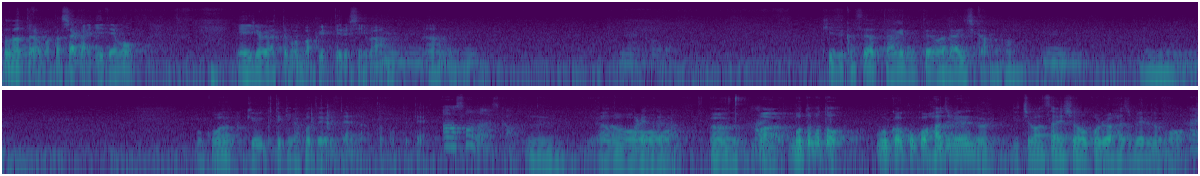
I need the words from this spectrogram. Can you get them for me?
そうなったらまた社会にいても営業やってもうまくいってるし今、うんうんうんうんなるほど気づかせ合ってあげるっていうのが大事かな、うん。うん、僕はなんか教育的なことやりたいなと思ってて、あそうなんですか。うん、あのうん、まあもともと僕はここを始めるの一番最初これを始めるのも、はい。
